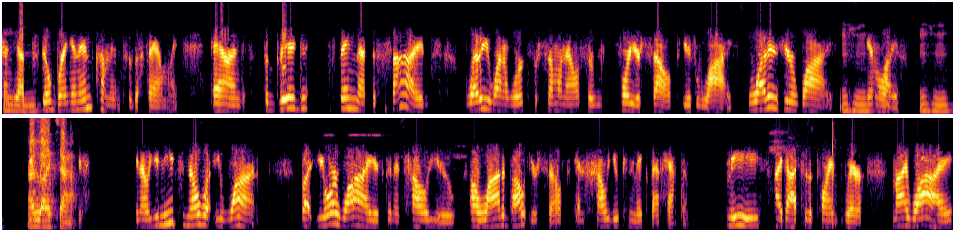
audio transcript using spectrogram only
and mm-hmm. yet still bring an income into the family. And the big thing that decides whether you want to work for someone else or for yourself is why. What is your why mm-hmm. in life? Mm-hmm. I like that. You know, you need to know what you want, but your why is going to tell you a lot about yourself and how you can make that happen. Me, I got to the point where my why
